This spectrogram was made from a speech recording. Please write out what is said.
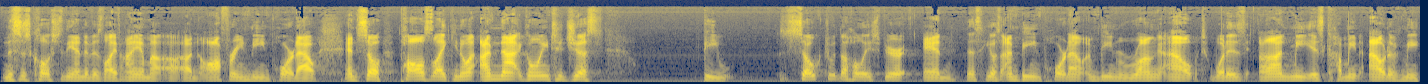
And this is close to the end of his life. I am a, a, an offering being poured out. And so Paul's like, you know what? I'm not going to just be soaked with the Holy Spirit and this he goes, I'm being poured out, I'm being wrung out. What is on me is coming out of me.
